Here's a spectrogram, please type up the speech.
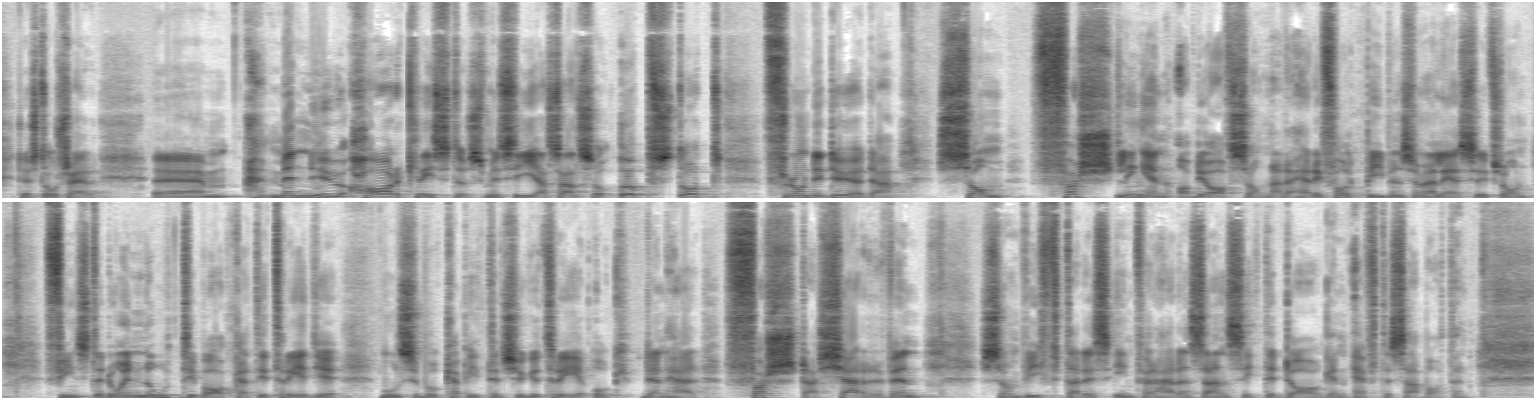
Det står så här. Ehm, Men nu har Kristus, Messias alltså, uppstått från de döda som förstlingen av de avsomnade. Här i folkbibeln som jag läser ifrån finns det då en not tillbaka till tredje Mosebok kapitel 23 och den här första kärven som viftades inför Herrens ansikte dagen efter sabbaten.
